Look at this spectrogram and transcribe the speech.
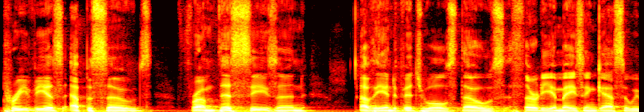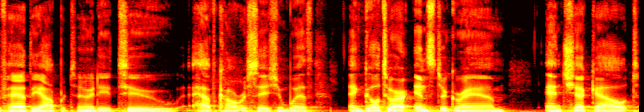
previous episodes from this season of the individuals, those 30 amazing guests that we've had the opportunity to have conversation with, and go to our Instagram and check out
